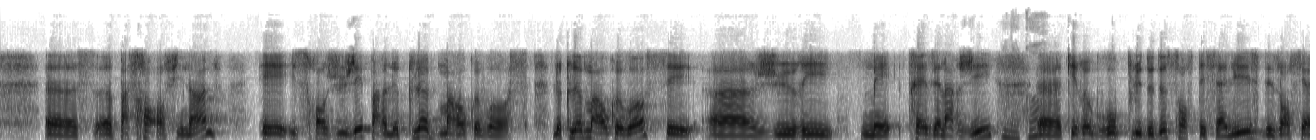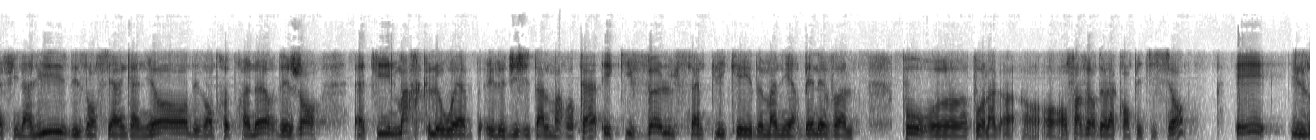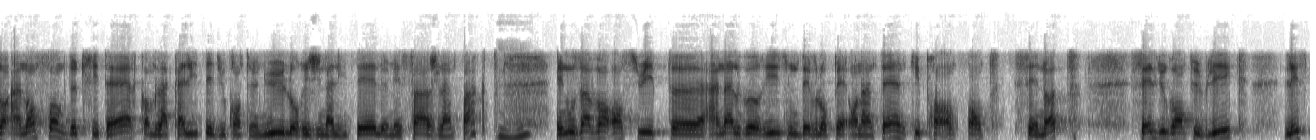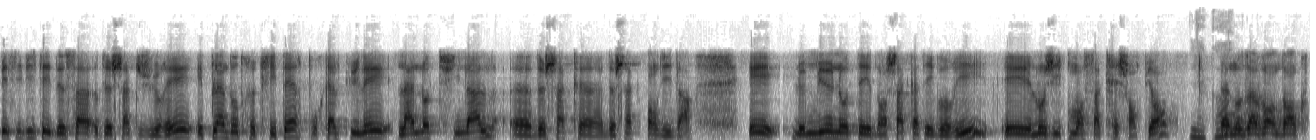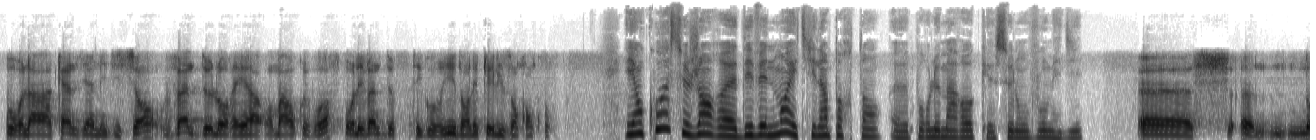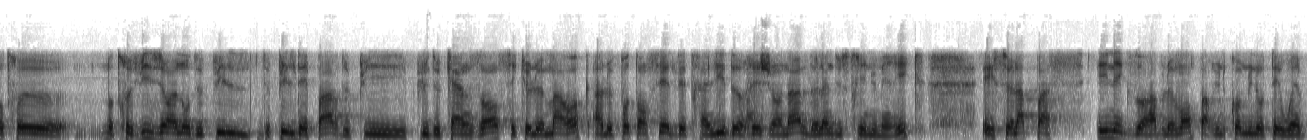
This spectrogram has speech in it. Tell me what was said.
euh, passeront en finale et ils seront jugés par le club Maroc Awards. Le club Maroc Awards, c'est un jury mais très élargi, D'accord. euh, qui regroupe plus de 200 spécialistes, des anciens finalistes, des anciens gagnants, des entrepreneurs, des gens euh, qui marquent le web et le digital marocain et qui veulent s'impliquer de manière bénévole pour, euh, pour la- en, en faveur de la compétition. Et ils ont un ensemble de critères comme la qualité du contenu, l'originalité, le message, l'impact. Mhm. Et nous avons ensuite un algorithme développé en interne qui prend en compte ces notes, celles du grand public, les spécificités de, sa- de chaque juré et plein d'autres critères pour calculer la note finale euh, de, chaque, euh, de chaque candidat. Et le mieux noté dans chaque catégorie est logiquement sacré champion. Euh, Nous avons donc pour la 15e édition 22 lauréats au Maroc Awards pour les 22 catégories dans lesquelles ils ont concours. Et en quoi ce genre d'événement est-il important pour le Maroc, selon vous, Mehdi? Euh, euh, notre, notre vision à nous depuis le, depuis le départ, depuis plus de 15 ans, c'est que le Maroc a le potentiel d'être un leader régional de l'industrie numérique et cela passe inexorablement par une communauté web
